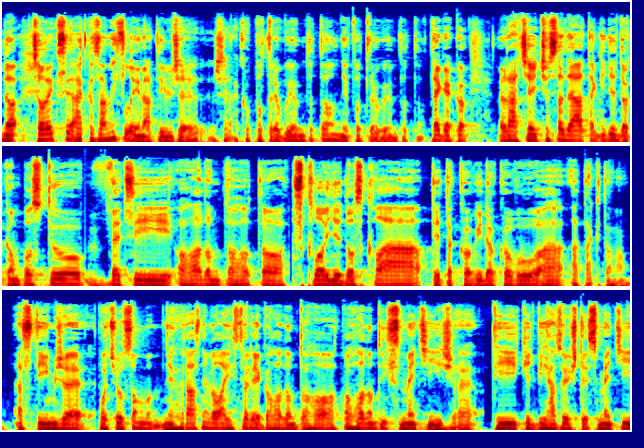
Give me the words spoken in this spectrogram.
No, človek sa ako zamyslí nad tým, že, že ako potrebujem toto, nepotrebujem toto. Tak ako radšej, čo sa dá, tak ide do kompostu, veci ohľadom tohoto sklo ide do skla, tieto kovy do kovu a, a takto. No. A s tým, že počul som nehrázne veľa historiek ohľadom toho, ohľadom tých smetí, že ty, keď vyhazuješ tie smeti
